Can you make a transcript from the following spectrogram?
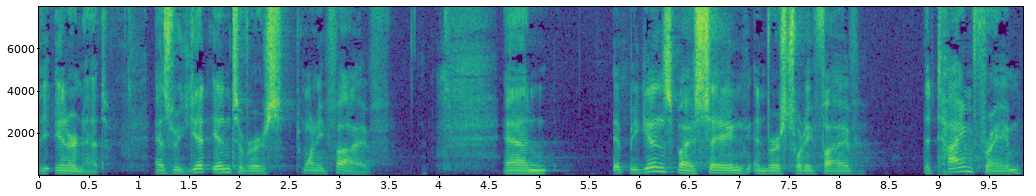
the internet as we get into verse 25. And it begins by saying in verse 25 the time frame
